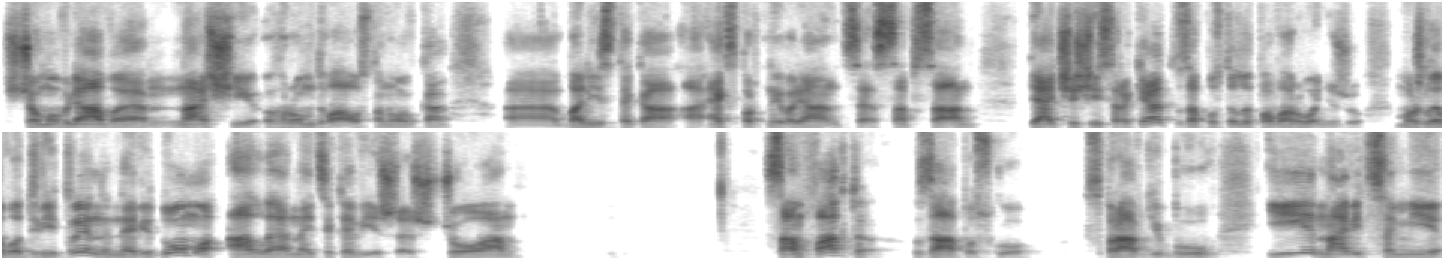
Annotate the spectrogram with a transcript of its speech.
що мовляв, е, наші гром 2 установка е, балістика, а експортний варіант це Сапсан. 5 чи 6 ракет запустили по Вороніжу. Можливо, 2-3, невідомо, але найцікавіше, що сам факт запуску справді був, і навіть самі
